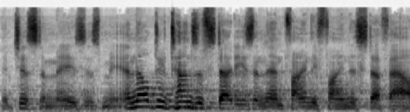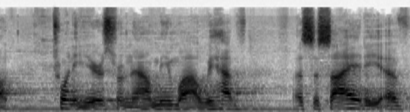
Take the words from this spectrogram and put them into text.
It just amazes me. And they'll do tons of studies and then finally find this stuff out 20 years from now. Meanwhile, we have a society of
